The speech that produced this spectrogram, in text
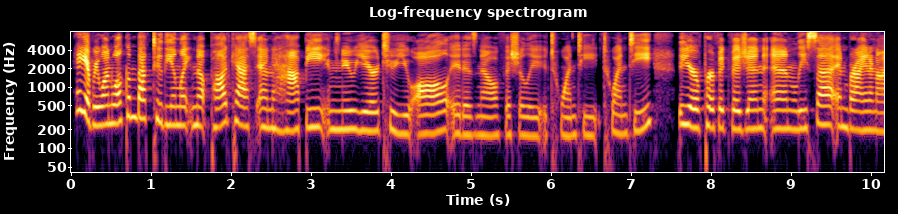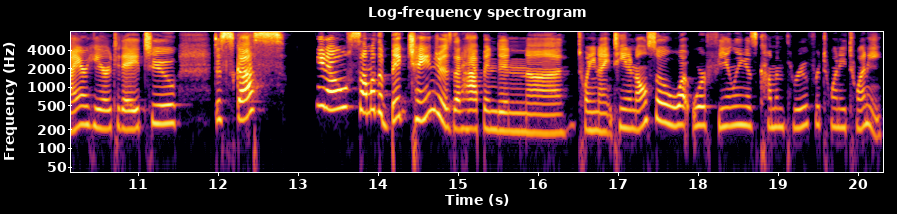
Hey everyone, welcome back to the Enlighten Up podcast and happy new year to you all. It is now officially 2020, the year of perfect vision. And Lisa and Brian and I are here today to discuss you know, some of the big changes that happened in uh, 2019 and also what we're feeling is coming through for 2020.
